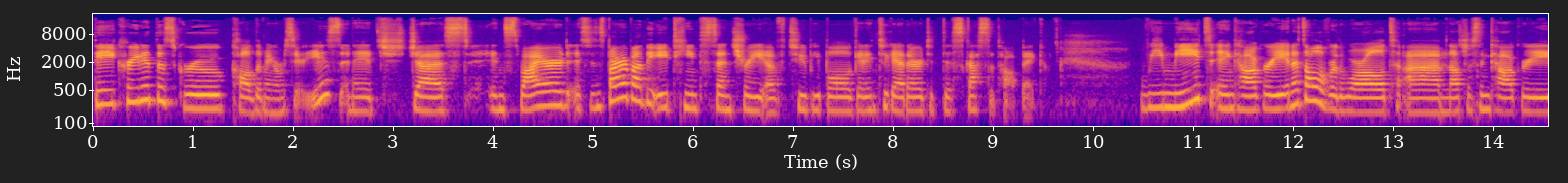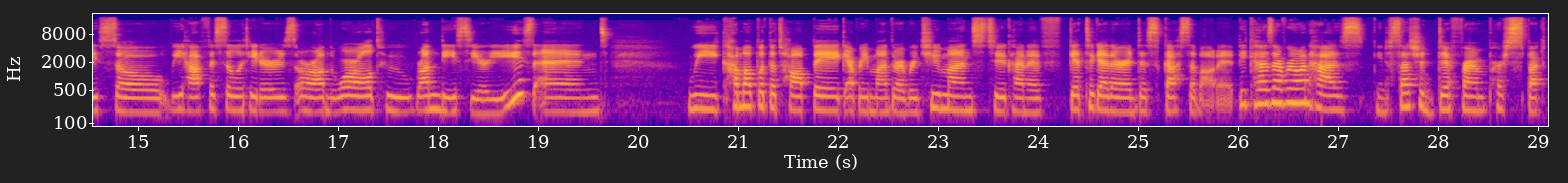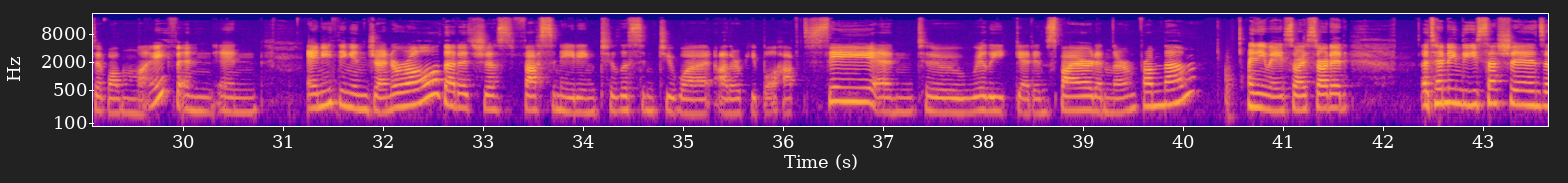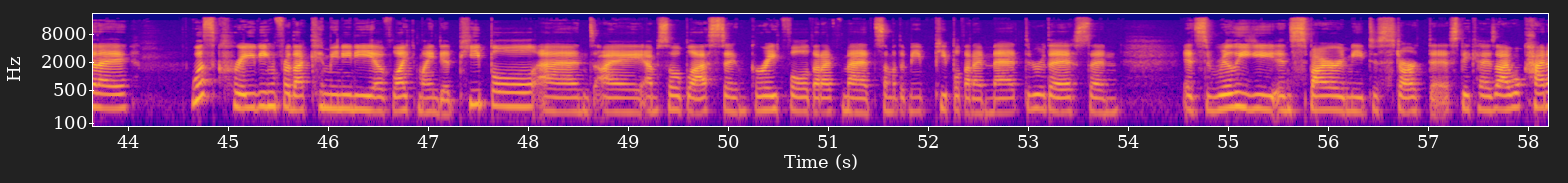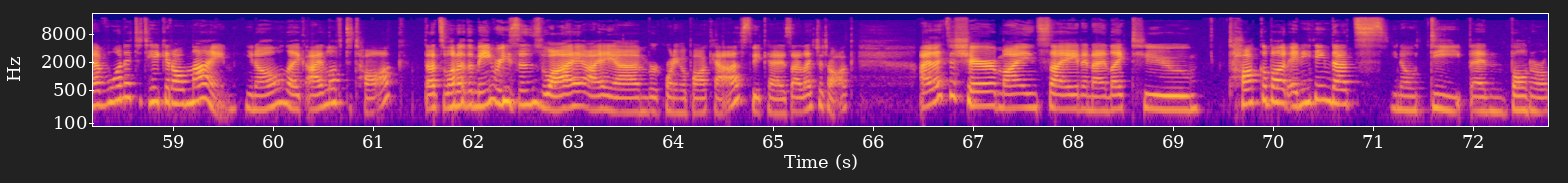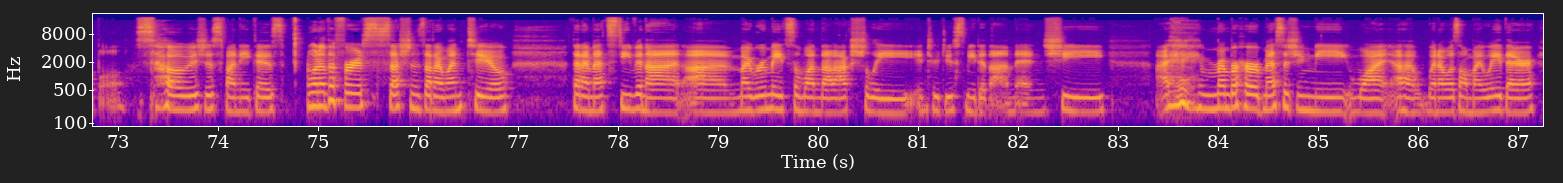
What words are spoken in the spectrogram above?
they created this group called Living Room Series, and it's just inspired. It's inspired by the 18th century of two people getting together to discuss the topic. We meet in Calgary, and it's all over the world, um, not just in Calgary. So we have facilitators around the world who run these series, and we come up with a topic every month or every two months to kind of get together and discuss about it. Because everyone has you know such a different perspective on life and in anything in general that it's just fascinating to listen to what other people have to say and to really get inspired and learn from them. Anyway so i started attending these sessions and i was craving for that community of like minded people. And I am so blessed and grateful that I've met some of the people that I met through this. And it's really inspired me to start this because I kind of wanted to take it online. You know, like I love to talk. That's one of the main reasons why I am recording a podcast because I like to talk. I like to share my insight and I like to talk about anything that's, you know, deep and vulnerable. So it was just funny because one of the first sessions that I went to that I met Steven at, um, my roommate's the one that actually introduced me to them. And she, I remember her messaging me why uh, when I was on my way there.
